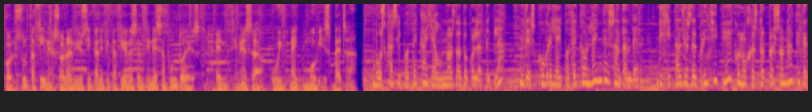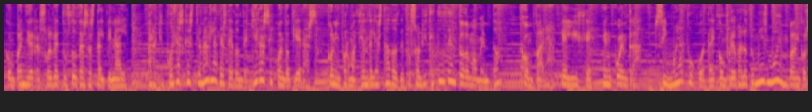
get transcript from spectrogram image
Consulta cines, horarios y calificaciones en cinesa.es. En Cinesa, we make movies better. ¿Buscas hipoteca y aún no has dado con la tecla? Descubre la hipoteca online del Santander. Digital desde el principio y con un gestor personal que te acompañe y resuelve tus dudas hasta el final. Para que puedas gestionarla desde donde quieras y cuando quieras. Con información del estado de tu solicitud en todo momento. Compara, elige, encuentra. Simula tu cuota y compruébalo tú mismo en bancos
